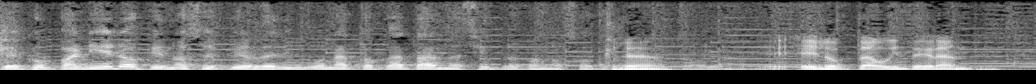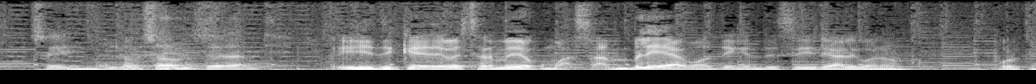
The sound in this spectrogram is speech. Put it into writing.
del compañero que no se pierde ninguna tocata, anda siempre con nosotros. Claro. Eh, El octavo integrante. Sí, El octavo integrante. Y que debe ser medio como asamblea cuando tienen que decidir algo, ¿no? Porque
